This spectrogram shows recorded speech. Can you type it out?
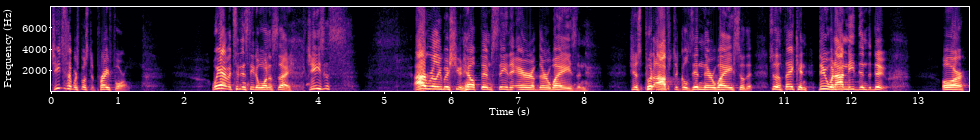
Jesus said we're supposed to pray for them. We have a tendency to want to say, Jesus, I really wish you'd help them see the error of their ways and just put obstacles in their way so that, so that they can do what I need them to do. Or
